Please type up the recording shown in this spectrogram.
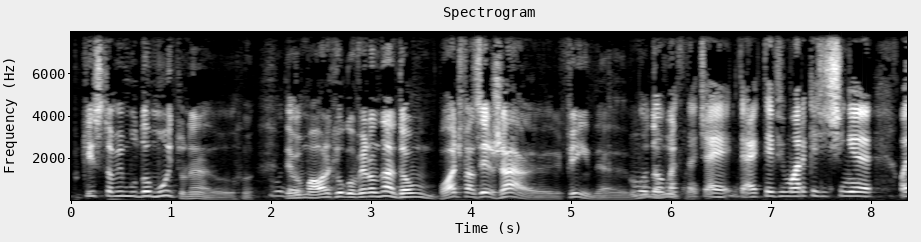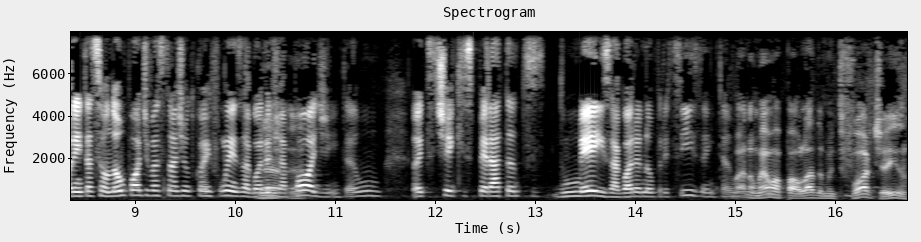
Porque isso também mudou muito, né? Mudou. Teve uma hora que o governo. Não, então pode fazer já. Enfim, né? muda Mudou muito. bastante. É, é, teve uma hora que a gente tinha orientação, não pode vacinar junto com a influenza, agora É, já é. pode. Então, antes tinha que esperar tantos um mês, agora não precisa. Então, Mas não é uma paulada muito forte aí?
